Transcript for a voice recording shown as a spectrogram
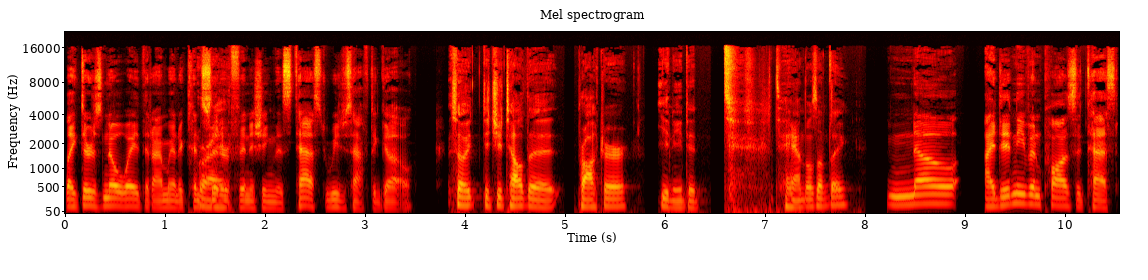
like, there's no way that I'm going to consider right. finishing this test. We just have to go. So, did you tell the proctor you needed to, to handle something? No, I didn't even pause the test.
